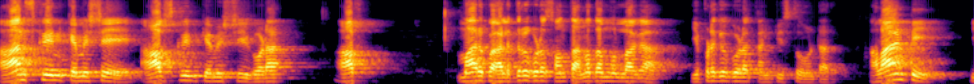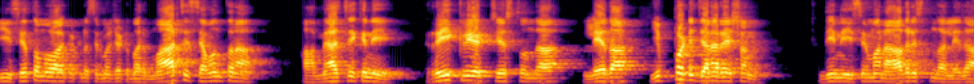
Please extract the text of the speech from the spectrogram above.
on screen chemistry off screen chemistry కూడా ఆఫ్ మారిపోయి వాళ్ళిద్దరూ కూడా సొంత అన్నదమ్ముల్లాగా ఇప్పటికీ కూడా కనిపిస్తూ ఉంటారు. అలాంటి ఈ సీతమ్మ వాకిట్లో సినిమా చెట్టు మరి మార్చి సెవెంత్న ఆ మ్యాజిక్ని రీక్రియేట్ చేస్తుందా లేదా? ఇప్పటి జనరేషన్ దీన్ని ఈ సినిమాని ఆదరిస్తుందా లేదా?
